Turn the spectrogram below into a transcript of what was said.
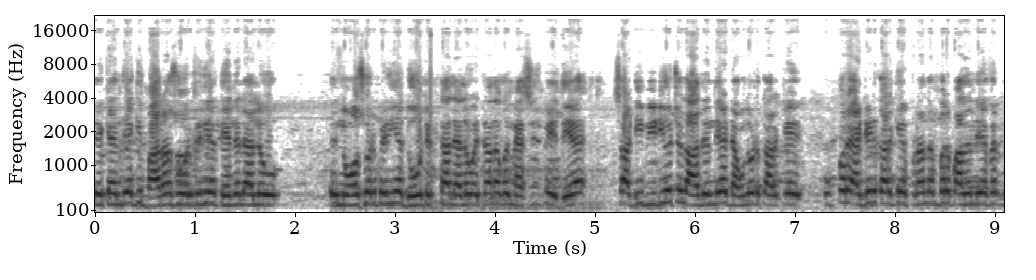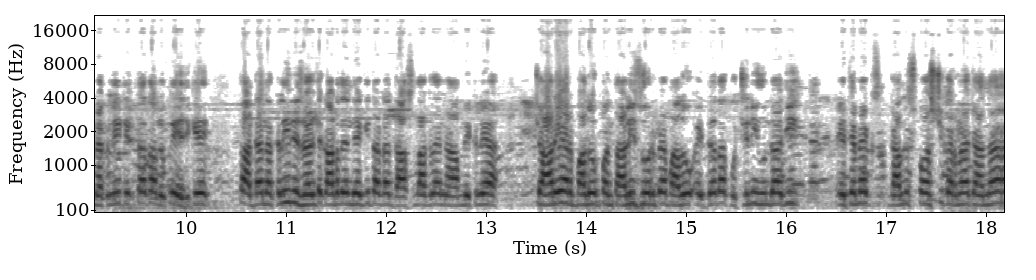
ਤੇ ਕਹਿੰਦੇ ਆ ਕਿ 1200 ਰੁਪਏ ਦੀਆਂ ਤਿੰਨ ਲੈ ਲਓ। ਤੇ 900 ਰੁਪਏ ਦੀਆਂ ਦੋ ਟਿਕਟਾਂ ਲੈ ਲਓ ਇਦਾਂ ਦਾ ਕੋਈ ਮੈਸੇਜ ਭੇਜਦੇ ਆ। ਸਾਡੀ ਵੀਡੀਓ ਚਲਾ ਦਿੰਦੇ ਆ ਡਾਊਨਲੋਡ ਕਰਕੇ, ਉੱਪਰ ਐਡਿਟ ਕਰਕੇ ਆਪਣਾ ਨੰਬਰ ਪਾ ਦਿੰਦੇ ਆ, ਫਿਰ ਨਕਲੀ ਟਿਕਟਾਂ ਤੁਹਾਨੂੰ ਭੇਜ ਕੇ ਤੁਹਾਡਾ ਨਕਲੀ ਰਿਜ਼ਲਟ ਕੱਢ ਦਿੰਦੇ ਆ ਕਿ ਤੁਹਾਡਾ 10 ਲੱਖ ਦਾ ਇਨਾਮ ਨਿਕਲਿਆ। 4000 ਪਾ ਦਿਓ 4500 ਰੁਪਏ ਪਾ ਦਿਓ ਇਦਾਂ ਦਾ ਕੁਝ ਨਹੀਂ ਹੁੰਦਾ ਜੀ। ਇੱਥੇ ਮੈਂ ਇੱਕ ਗੱਲ ਸਪਸ਼ਟ ਕਰਨਾ ਚਾਹੁੰਦਾ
